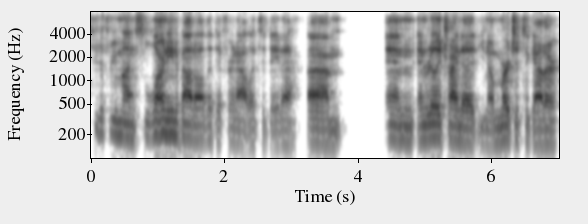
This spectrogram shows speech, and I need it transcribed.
two to three months learning about all the different outlets of data. Um, and and really trying to you know merge it together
